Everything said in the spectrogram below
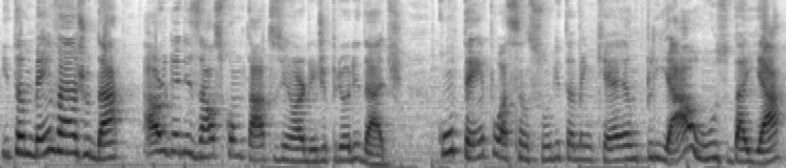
e também vai ajudar a organizar os contatos em ordem de prioridade. Com o tempo, a Samsung também quer ampliar o uso da IA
